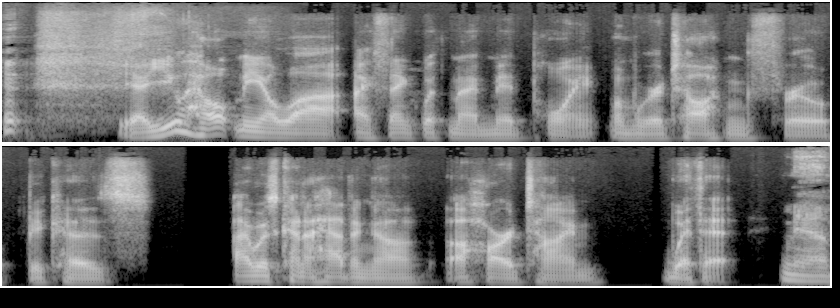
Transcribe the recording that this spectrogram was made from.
yeah you helped me a lot i think with my midpoint when we were talking through because i was kind of having a, a hard time with it. Yeah,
